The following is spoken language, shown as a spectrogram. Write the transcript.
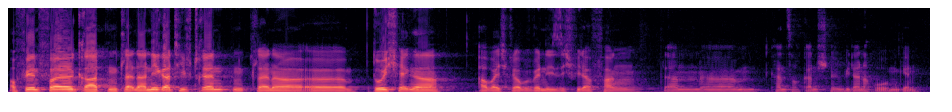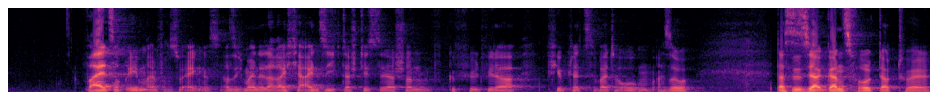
auf jeden Fall gerade ein kleiner Negativtrend, ein kleiner äh, Durchhänger. Aber ich glaube, wenn die sich wieder fangen, dann ähm, kann es auch ganz schnell wieder nach oben gehen. Weil es auch eben einfach so eng ist. Also ich meine, da reicht ja ein Sieg, da stehst du ja schon gefühlt wieder vier Plätze weiter oben. Also das ist ja ganz verrückt aktuell,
